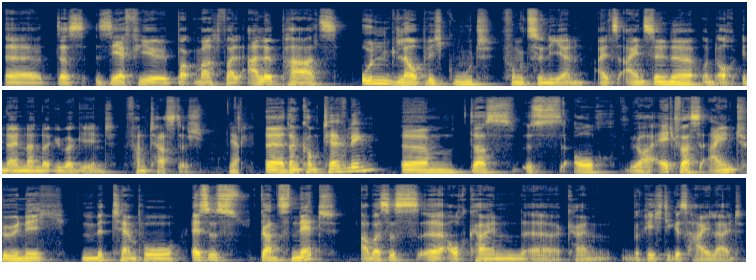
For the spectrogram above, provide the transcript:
das sehr viel Bock macht, weil alle Parts unglaublich gut funktionieren. Als einzelne und auch ineinander übergehend. Fantastisch. Ja. Äh, dann kommt Tevling. Ähm, das ist auch ja, etwas eintönig mit Tempo. Es ist ganz nett, aber es ist äh, auch kein, äh, kein richtiges Highlight.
